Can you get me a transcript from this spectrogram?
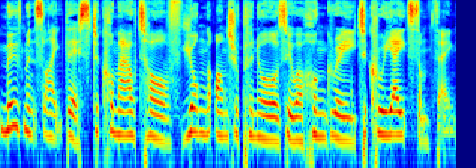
movements like this to come out of young entrepreneurs who are hungry to create something.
